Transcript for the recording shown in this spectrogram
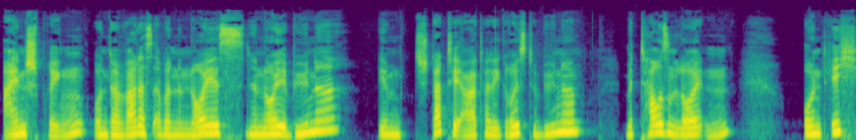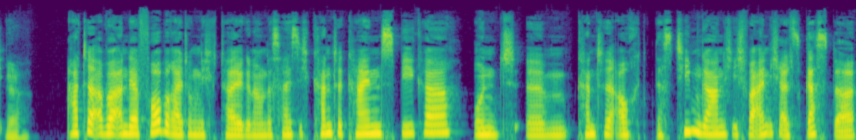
einspringen? Und dann war das aber eine neues, eine neue Bühne im Stadttheater, die größte Bühne mit tausend Leuten. Und ich Ja. hatte aber an der Vorbereitung nicht teilgenommen. Das heißt, ich kannte keinen Speaker und ähm, kannte auch das Team gar nicht. Ich war eigentlich als Gast da.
